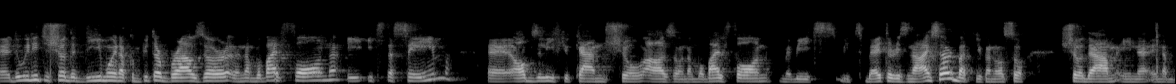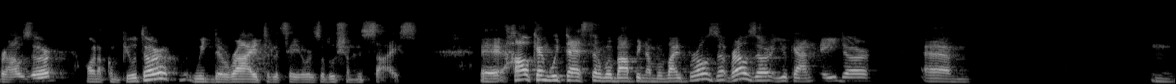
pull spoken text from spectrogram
uh, do we need to show the demo in a computer browser and a mobile phone? It's the same. Uh, obviously, if you can show us on a mobile phone, maybe it's it's better, it's nicer, but you can also show them in a, in a browser on a computer with the right, let's say, resolution and size. Uh, how can we test a web app in a mobile browser? browser? You can either um, mm,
